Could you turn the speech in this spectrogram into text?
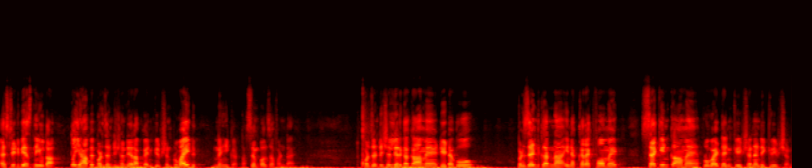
एस नहीं होता तो यहाँ पे प्रेजेंटेशन लेयर आपका इंक्रिप्शन प्रोवाइड नहीं करता। सिंपल सा फंडा है। प्रेजेंटेशन लेयर का काम है डेटा को प्रेजेंट करना in a correct format second काम है provide the encryption and decryption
